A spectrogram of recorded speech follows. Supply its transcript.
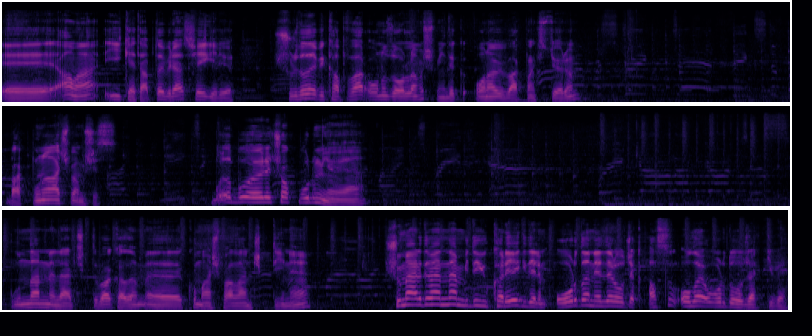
E, ama ilk etapta biraz şey geliyor. Şurada da bir kapı var. Onu zorlamış mıydık? Ona bir bakmak istiyorum. Bak bunu açmamışız. Bu, bu öyle çok vurmuyor ya. Bundan neler çıktı bakalım. Ee, kumaş falan çıktı yine. Şu merdivenden bir de yukarıya gidelim. Orada neler olacak? Asıl olay orada olacak gibi.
